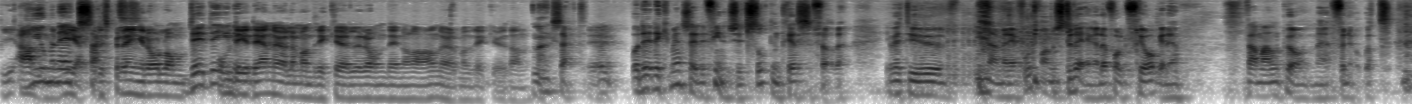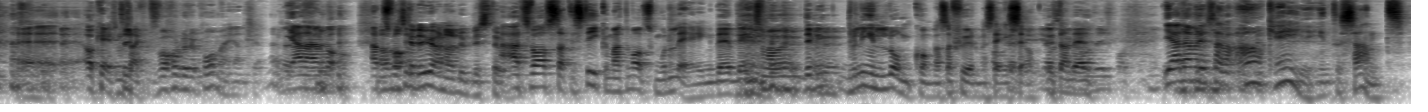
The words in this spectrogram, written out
i allmänhet. men exakt. Det spelar ingen roll om Det- det om det är den ölen man dricker eller om det är någon annan öl man dricker. Utan Exakt. Och det, det kan man säga, det finns ju ett stort intresse för det. Jag vet ju innan när jag fortfarande studerade och folk frågade vad man håller på med för något. Eh, Okej, som Typ, sagt. vad håller du på med egentligen? Eller? Ja, men, att, alltså, vad ska du göra när du blir stor? Att svara statistik och matematisk modellering, det blir, liksom, det blir, det blir ingen lång konversation med sig så. Jag ska Utan det, ja, nej, men det är såhär, ah, okej, intressant.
